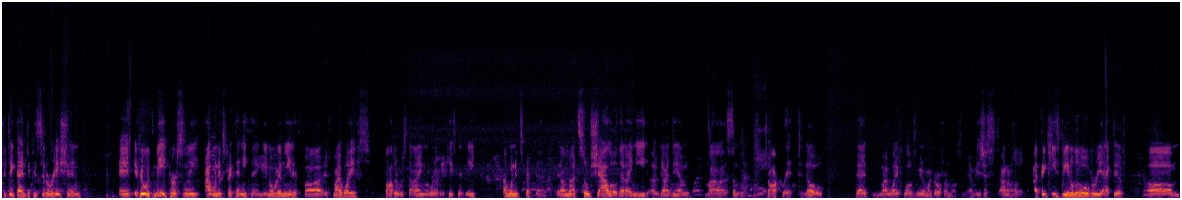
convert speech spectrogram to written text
should take that into consideration. And if it was me personally, I wouldn't expect anything. You know what I mean? If uh, if my wife's father was dying or whatever the case may be, I wouldn't expect that. And I'm not so shallow that I need a goddamn uh, some chocolate to know that my wife loves me or my girlfriend loves me. I mean, it's just I don't know. I think he's being a little overreactive. Um,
